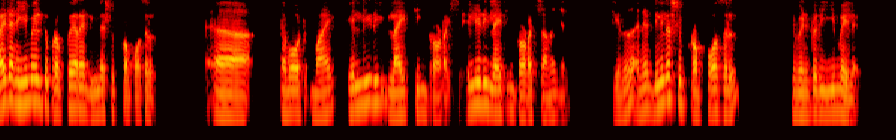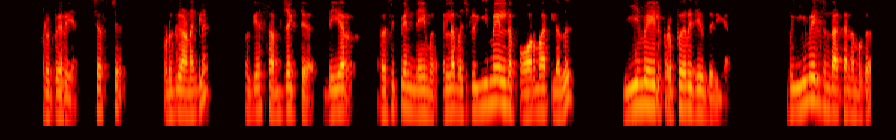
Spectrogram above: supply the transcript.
Write and email to prepare a dealership proposal about my L E D lighting products L E D lighting products ആണ് ഞാൻ ചെയ്യുന്നത്. അതിന് ഡീലർഷിപ്പ് പ്രൊപ്പോസലിന് വേണ്ടിയിട്ട് ഒരു ഇമെയിൽ പ്രിപ്പയർ ചെയ്യാൻ. ജസ്റ്റ് കൊടുക്കുകയാണെങ്കിൽ okay subject dear recipient name എല്ലാം വെച്ചിട്ട് ഇമെയിലിന്റെ ഫോർമാറ്റിൽ അത് ഇമെയിൽ പ്രിപ്പയർ ചെയ്ത് തരികയാണ്. അപ്പോൾ ഇമെയിൽസ് ഉണ്ടാക്കാൻ നമുക്ക്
